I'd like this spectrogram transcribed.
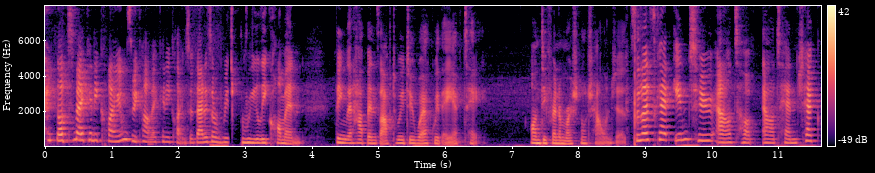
not to make any claims, we can't make any claims. So that is a re- really common thing that happens after we do work with EFT on different emotional challenges. So let's get into our top our 10 check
